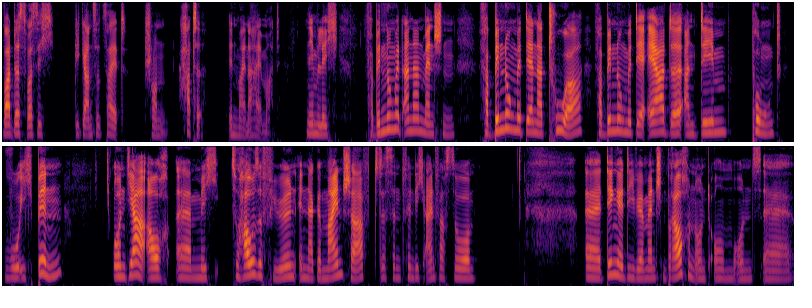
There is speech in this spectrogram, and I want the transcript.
war das, was ich die ganze Zeit schon hatte in meiner Heimat. Nämlich Verbindung mit anderen Menschen, Verbindung mit der Natur, Verbindung mit der Erde an dem Punkt, wo ich bin. Und ja, auch äh, mich zu Hause fühlen in einer Gemeinschaft. Das sind, finde ich, einfach so äh, Dinge, die wir Menschen brauchen und um uns äh,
